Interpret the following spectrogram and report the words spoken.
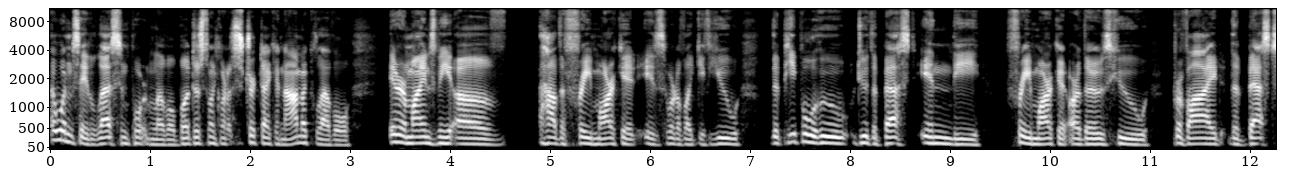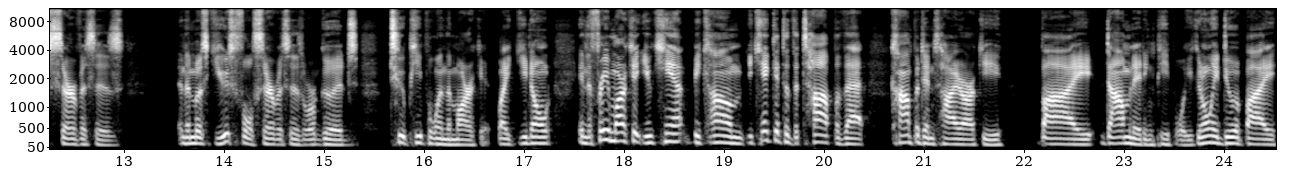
I wouldn't say less important level, but just like on a strict economic level, it reminds me of how the free market is sort of like if you the people who do the best in the free market are those who provide the best services and the most useful services or goods to people in the market. Like you don't in the free market you can't become you can't get to the top of that competence hierarchy by dominating people. You can only do it by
